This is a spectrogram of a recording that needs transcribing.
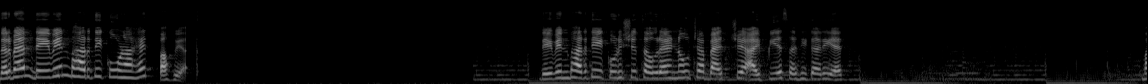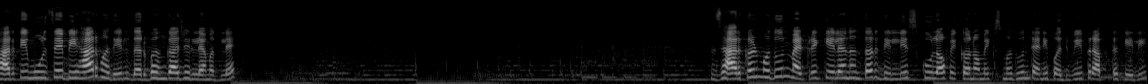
दरम्यान देवेन भारती कोण आहेत पाहूयात. देवेन भारती एकोणीसशे चौऱ्याण्णवच्या बॅचचे आय पी एस अधिकारी आहेत. भारती मूळचे बिहारमधील दरभंगा जिल्ह्यामधले. झारखंडमधून मॅट्रिक केल्यानंतर दिल्ली स्कूल ऑफ इकॉनॉमिक्समधून त्यांनी पदवी प्राप्त केली.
